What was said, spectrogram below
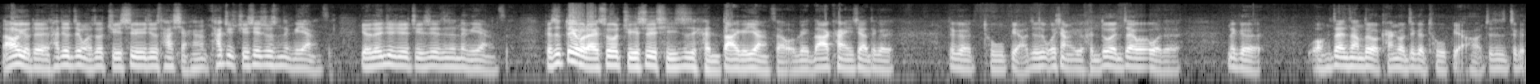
然后有的人他就认为说爵士乐就是他想象，他就爵士乐就是那个样子；有的人就觉得爵士乐就是那个样子。可是对我来说，爵士乐其实是很大一个样子啊。我给大家看一下这个。这个图表就是，我想有很多人在我的那个网站上都有看过这个图表哈，就是这个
